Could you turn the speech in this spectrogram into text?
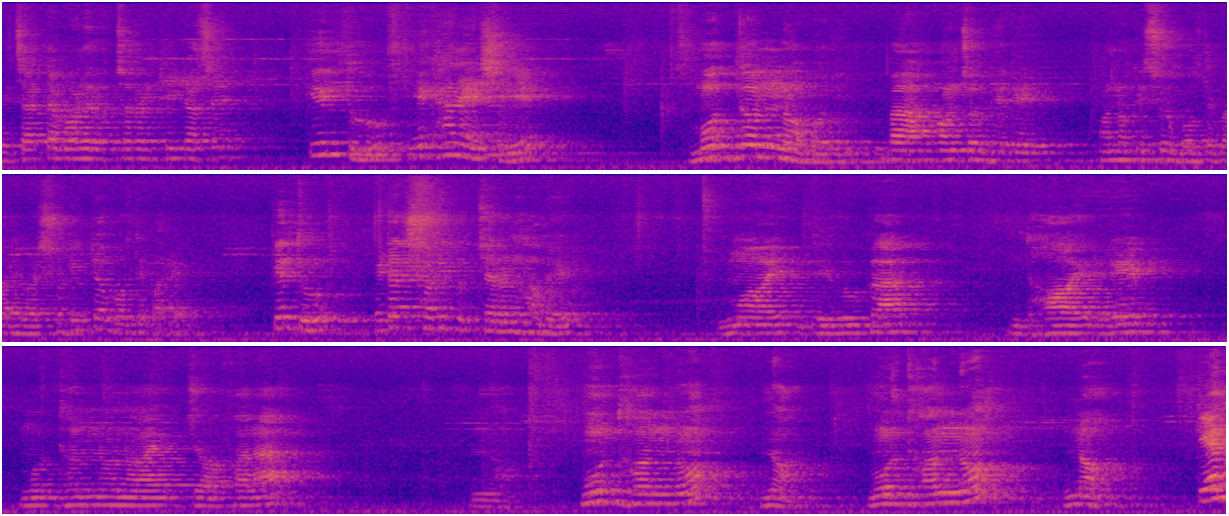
এই চারটা বর্ণের উচ্চারণ ঠিক আছে। কিন্তু এখানে এসে মধ্যন্য বলি বা অঞ্চল ভেদে অন্য কিছু বলতে পারে বা সঠিকটাও বলতে পারে। কিন্তু এটার সঠিক উচ্চারণ হবে ময়, দীর্ঘকার, ধয়, রেপ মূর্ধন্য নয় জফালা ন। মূর্ধন্য ন। মূর্ধন্য ন। কেন?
